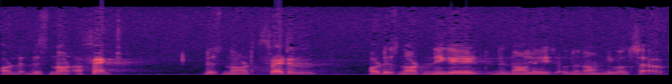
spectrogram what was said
or does not affect, does not threaten, or does not negate the knowledge of the non-dual self.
